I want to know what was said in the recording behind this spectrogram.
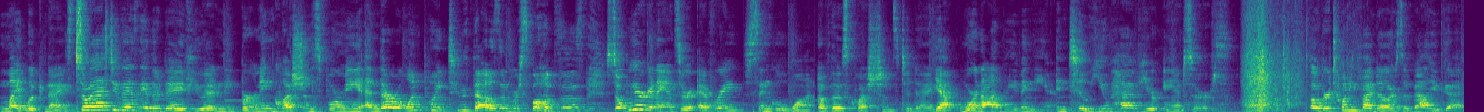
might look nice. So I asked you guys the other day if you had any burning questions for me, and there are 1.2 thousand responses. So we are gonna answer every single one of those questions today. Yeah, we're not leaving here until you have your answers over $25 of value, guys.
